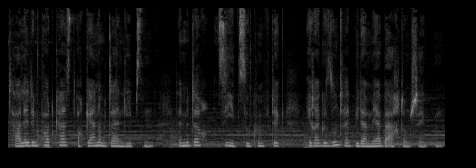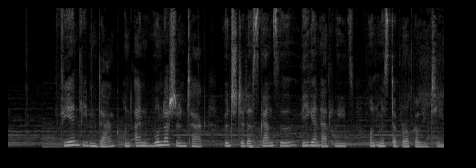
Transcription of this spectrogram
Teile den Podcast auch gerne mit deinen Liebsten, damit auch sie zukünftig ihrer Gesundheit wieder mehr Beachtung schenken. Vielen lieben Dank und einen wunderschönen Tag wünscht dir das ganze Vegan Athletes und Mr. Broccoli Team.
